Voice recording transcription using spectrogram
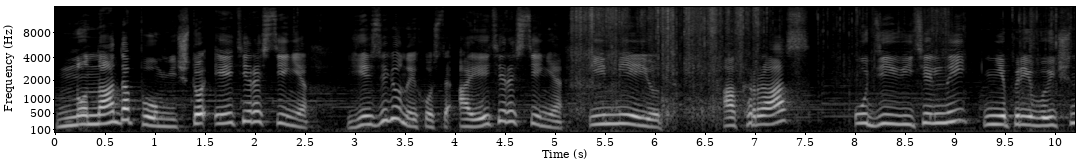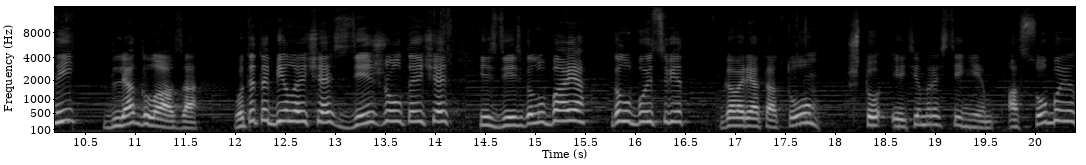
Но надо помнить, что эти растения – есть зеленые хосты, а эти растения имеют окрас удивительный, непривычный для глаза. Вот эта белая часть, здесь желтая часть и здесь голубая, голубой цвет говорят о том, что этим растениям особое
